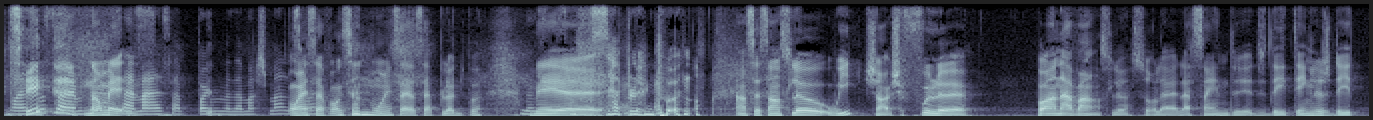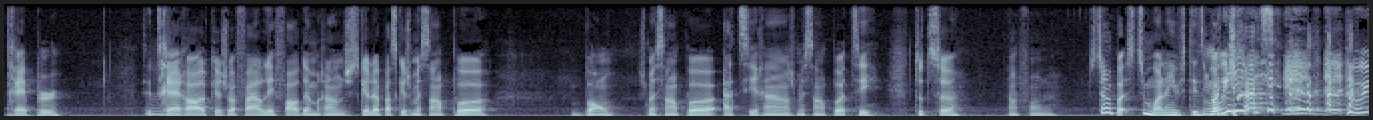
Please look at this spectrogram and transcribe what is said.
Tu sais? ouais, ça, peu- Non, mais- Ça, ça, ça marche mal. Ouais, ça fonctionne moins, ça, ça plug pas. Non, Mais euh, Ça plug pas, non. en ce sens-là, oui, je suis, je suis full euh, pas en avance là, sur la, la scène du, du dating. là. Je date très peu. C'est très rare que je vais faire l'effort de me rendre jusque-là parce que je me sens pas bon, je me sens pas attirant, je me sens pas, tu sais, tout ça, dans le fond. là. C'est-tu, c'est-tu moi l'invité du Oui. podcast? oui.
